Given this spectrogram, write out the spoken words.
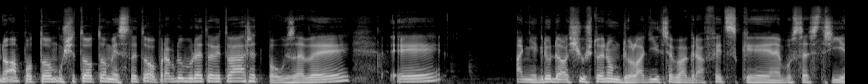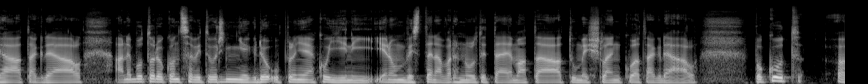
No a potom už je to o tom, jestli to opravdu budete vytvářet pouze vy i a někdo další už to jenom doladí třeba graficky nebo se stříhá a tak dál, a nebo to dokonce vytvoří někdo úplně jako jiný, jenom vy jste navrhnul ty témata, tu myšlenku a tak dál. Pokud uh,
